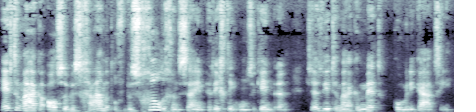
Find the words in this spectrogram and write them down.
heeft te maken als ze beschamend of beschuldigend zijn richting onze kinderen. Dus het heeft weer te maken met communicatie.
